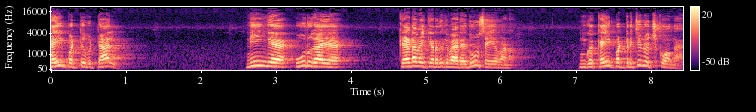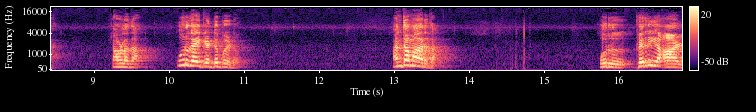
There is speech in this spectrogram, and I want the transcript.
கை பட்டு விட்டால் நீங்கள் ஊறுகாயை கெட வைக்கிறதுக்கு வேறு எதுவும் செய்ய வேணாம். உங்கள் கை பட்டுருச்சுன்னு வச்சுக்கோங்க. அவ்வளோதான் ஊறுகாய் கெட்டு போயிடும். அந்த மாதிரி தான் ஒரு பெரிய ஆள்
